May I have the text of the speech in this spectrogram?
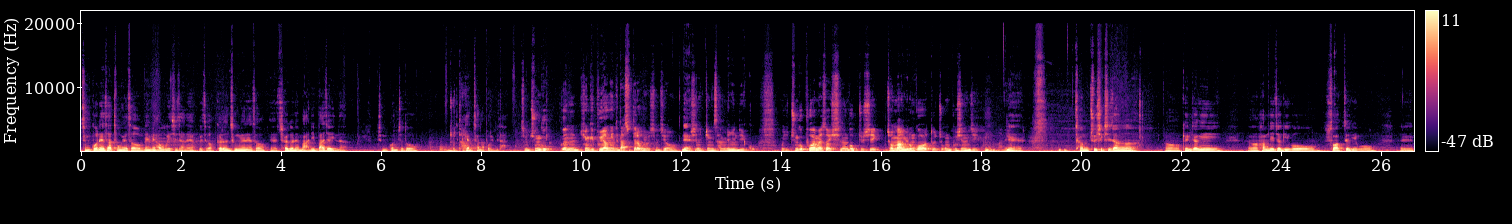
증권회사 통해서 매매하고 계시잖아요. 그죠? 그런 측면에서 예, 최근에 많이 빠져 있는 증권주도 좋다. 괜찮아 보입니다. 지금 중국은 경기 부양이 이제 나섰더라고요 심지어 네. 시진핑 3연인도 있고 뭐이 중국 포함해서 신흥국 주식 전망 이런 것도 조금 보시는지 궁금하네요. 네. 참 주식 시장은 어, 굉장히 어, 합리적이고 수학적이고 예,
